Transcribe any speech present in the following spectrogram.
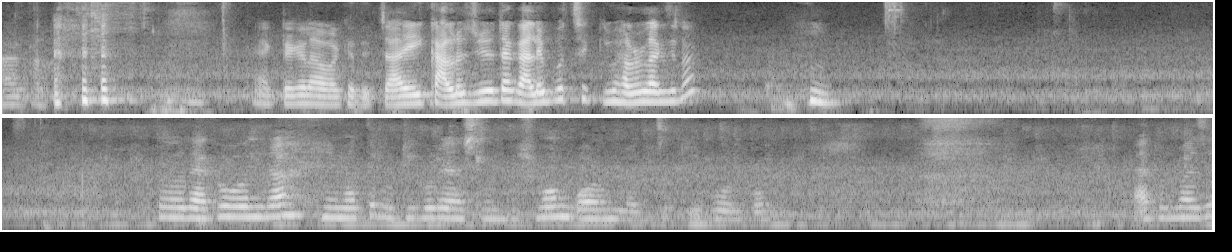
আরেকটা একটা গেলে আবার খেতে চাই এই কালো জিরেটা গালে পড়ছে কি ভালো লাগছে না। তো দেখো বন্ধুরা, এইমাত্র রুটি করে আসলাম। ভীষণ গরম লাগছে, কি বলব? এখন বাজে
